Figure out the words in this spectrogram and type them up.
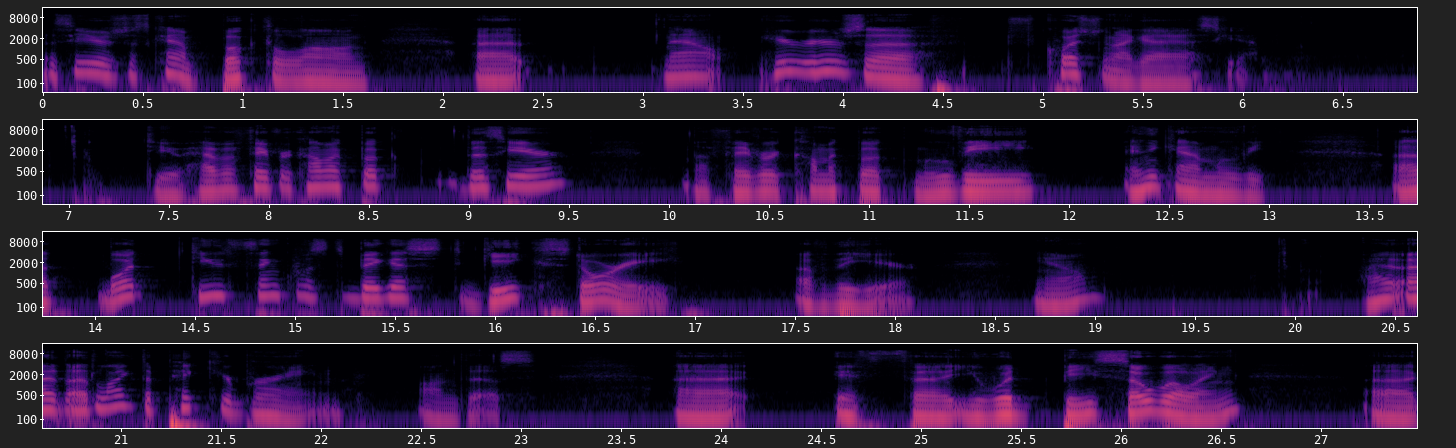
This year is just kind of booked along. Uh, now, here, here's a question I gotta ask you. Do you have a favorite comic book this year? A favorite comic book movie? Any kind of movie? Uh, what do you think was the biggest geek story of the year? You know, I, I'd, I'd like to pick your brain on this. Uh, if uh, you would be so willing, uh,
